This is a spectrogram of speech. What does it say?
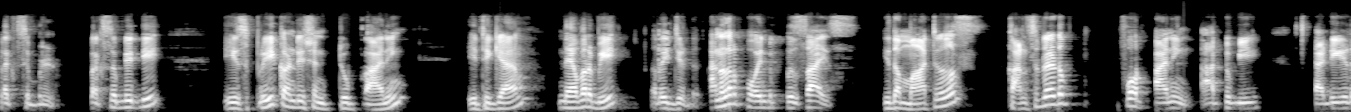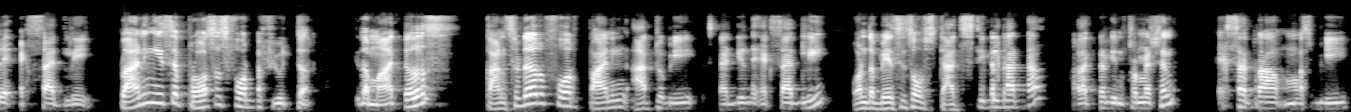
flexible. Flexibility is precondition to planning. It can never be rigid. Another point, precise. is The matters considered for planning are to be studied exactly. Planning is a process for the future. The matters considered for planning are to be studied exactly on the basis of statistical data, collected information, etc. must be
